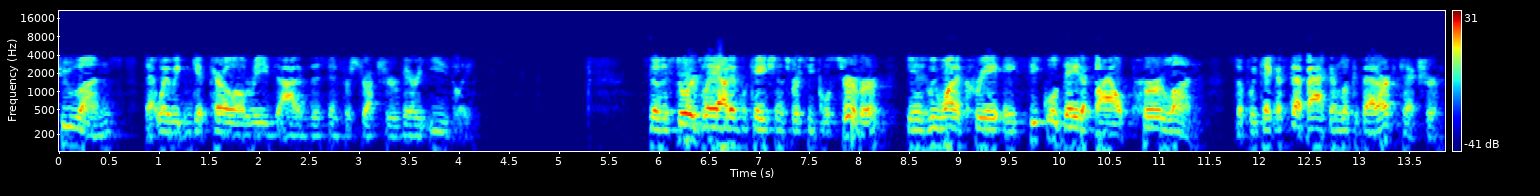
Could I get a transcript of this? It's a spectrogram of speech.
two LUNs. That way we can get parallel reads out of this infrastructure very easily. So the storage layout implications for SQL Server is we want to create a SQL data file per LUN. So if we take a step back and look at that architecture,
